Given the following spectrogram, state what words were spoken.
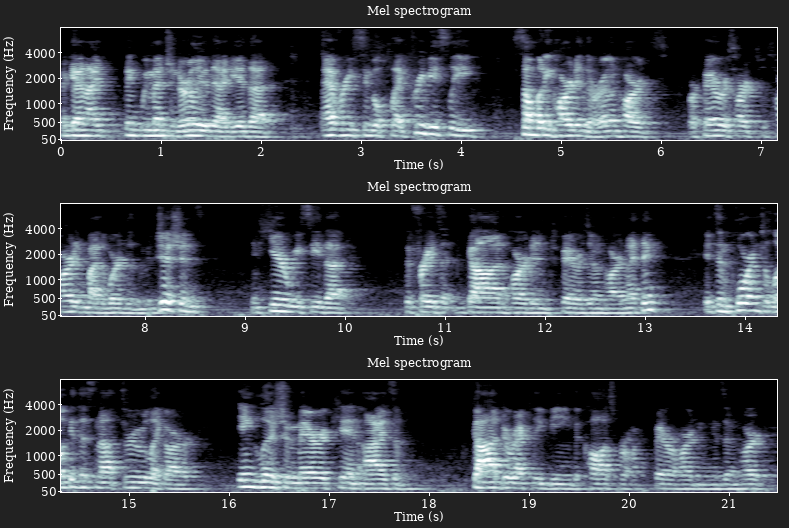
again, I think we mentioned earlier the idea that every single plague previously, somebody hardened their own hearts, or Pharaoh's hearts was hardened by the words of the magicians. And here we see that the phrase that God hardened Pharaoh's own heart. And I think it's important to look at this not through like our English American eyes of God directly being the cause for Pharaoh hardening his own heart.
